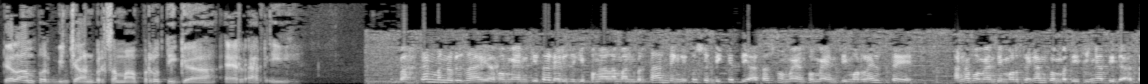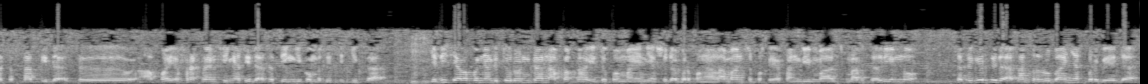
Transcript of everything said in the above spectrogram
dalam perbincangan bersama Pro 3 RRI. Bahkan menurut saya pemain kita dari segi pengalaman bertanding itu sedikit di atas pemain-pemain Timor Leste. Karena pemain Timor Leste kan kompetisinya tidak seketat, tidak se apa ya frekuensinya tidak setinggi kompetisi kita. Mhm. Jadi siapa pun yang diturunkan, apakah itu pemain yang sudah berpengalaman seperti Evan Dimas, Marcelino, saya pikir tidak akan terlalu banyak berbeda.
